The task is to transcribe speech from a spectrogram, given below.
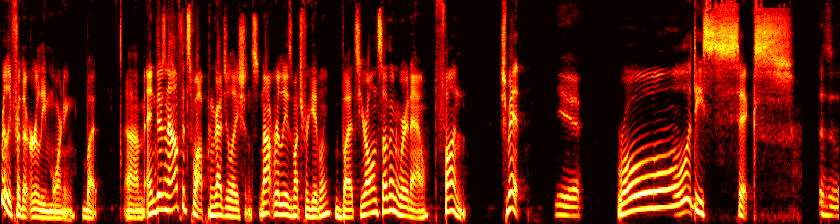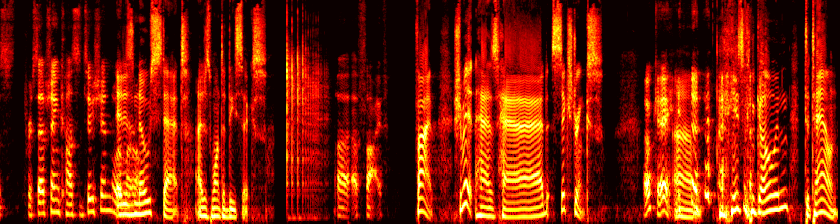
Really for the early morning, but um, and there's an outfit swap. Congratulations. Not really as much for Gimli, but you're all in Southern wear now. Fun. Schmidt, Yeah. roll a d6. Is this perception, constitution? Or It is no stat. I just want a d6. uh five. Five. Schmidt has had six drinks. Okay. Um, he's been going to town,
